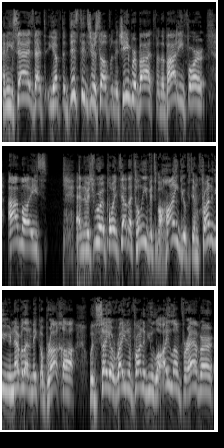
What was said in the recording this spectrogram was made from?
And he says that you have to distance yourself from the chamber pot, from the body for Amois. And the Mishmura points out that's only if it's behind you. If it's in front of you, you're never allowed to make a bracha with Saya right in front of you, la'ilam forever.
